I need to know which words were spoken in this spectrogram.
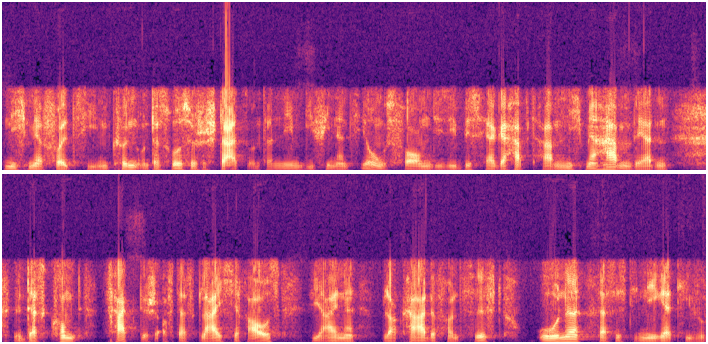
nicht mehr vollziehen können und dass russische Staatsunternehmen die Finanzierungsformen, die sie bisher gehabt haben, nicht mehr haben werden. Das kommt faktisch auf das Gleiche raus wie eine Blockade von SWIFT ohne dass es die negative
